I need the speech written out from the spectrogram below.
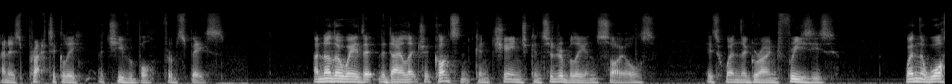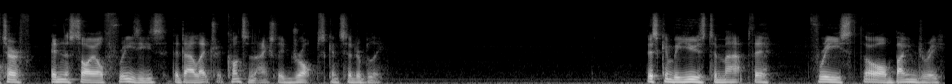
and is practically achievable from space. Another way that the dielectric constant can change considerably in soils is when the ground freezes. When the water in the soil freezes, the dielectric constant actually drops considerably. This can be used to map the freeze-thaw boundary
